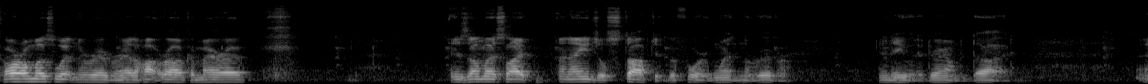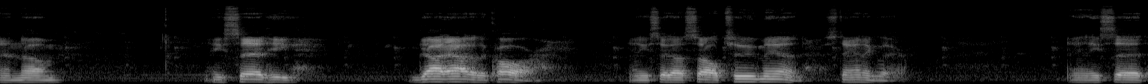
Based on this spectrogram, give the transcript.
car almost went in the river, had a hot rod Camaro. It was almost like an angel stopped it before it went in the river, and he would have drowned and died. And um, he said he got out of the car, and he said, I saw two men standing there. And he said,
